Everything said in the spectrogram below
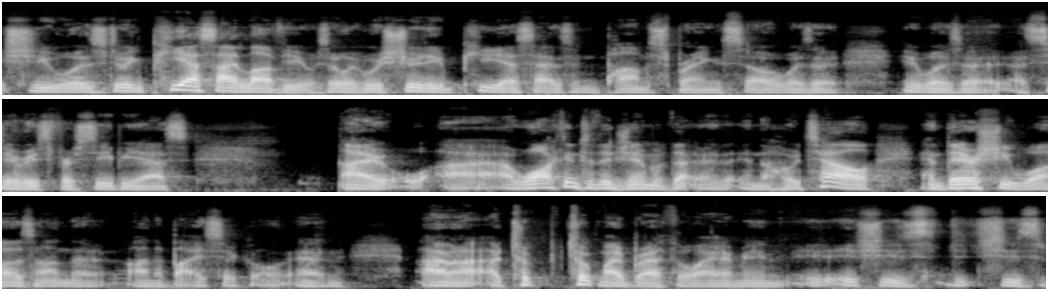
she was doing P.S. I Love You. So we were shooting P.S. as in Palm Springs. So it was a, it was a, a series for CBS. I, I walked into the gym of the, in the hotel, and there she was on the on the bicycle, and I, I took took my breath away. I mean, it- she's she's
